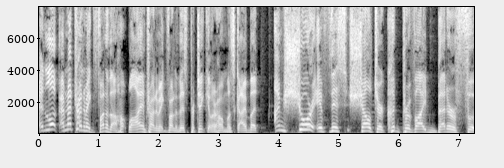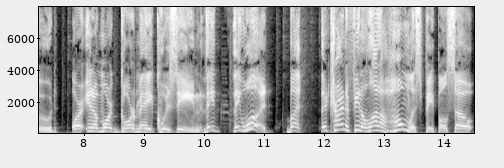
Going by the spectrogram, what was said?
And look, I'm not trying to make fun of the well, I am trying to make fun of this particular homeless guy, but I'm sure if this shelter could provide better food or you know more gourmet cuisine, they they would. But they're trying to feed a lot of homeless people, so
